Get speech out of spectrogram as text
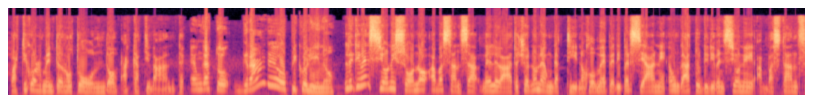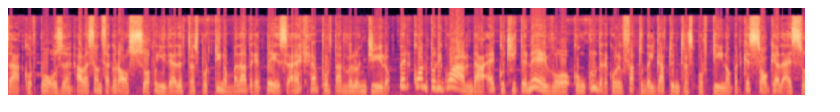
particolarmente rotondo, accattivante. È un gatto grande o piccolino? Le dimensioni sono abbastanza elevate, cioè non è un gattino come per i persiani, è un gatto di dimensioni abbastanza corpose, abbastanza grosso. Quindi l'idea del trasportino, badate che pesa eh, a portarvelo in giro. Per quanto riguarda, ecco, ci tenevo a concludere con il fatto del gatto in trasportino, perché so che adesso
